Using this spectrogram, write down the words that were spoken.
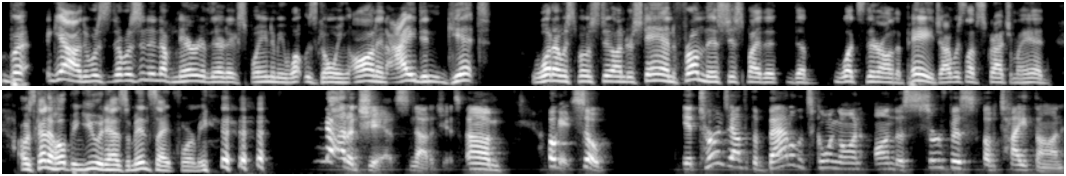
But yeah, there was there wasn't enough narrative there to explain to me what was going on, and I didn't get what I was supposed to understand from this just by the the what's there on the page. I was left scratching my head. I was kind of hoping you would have some insight for me. not a chance. Not a chance. Um, okay, so it turns out that the battle that's going on on the surface of Tython,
